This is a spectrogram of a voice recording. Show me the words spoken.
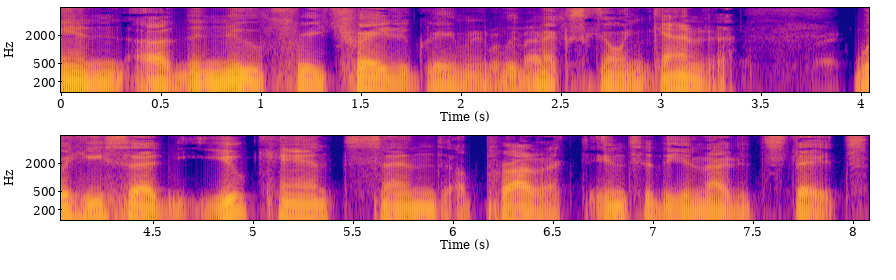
in uh, the new free trade agreement with, Mexico and Canada, where he said you can't send a product into the United States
